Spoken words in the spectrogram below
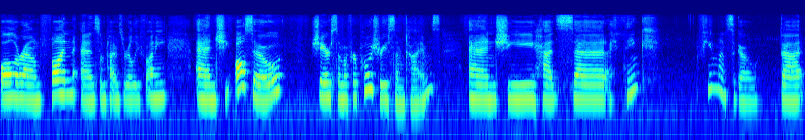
all around fun and sometimes really funny. And she also shares some of her poetry sometimes. And she had said, I think a few months ago, that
